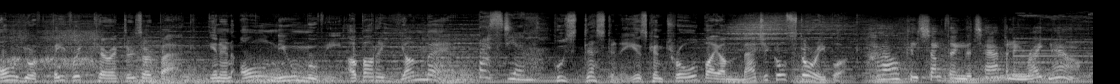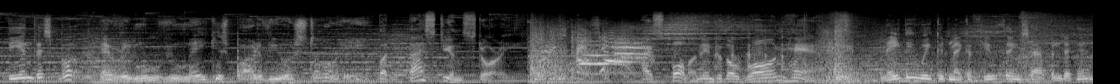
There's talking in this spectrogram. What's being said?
All your favorite characters are back in an all-new movie about a young man Bastian. whose destiny is controlled by a magical storybook. How can something that's happening right now be in this book? Every move you make is part of your story. But Bastian's story has fallen into the wrong hands. Maybe we could make a few things happen to him.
